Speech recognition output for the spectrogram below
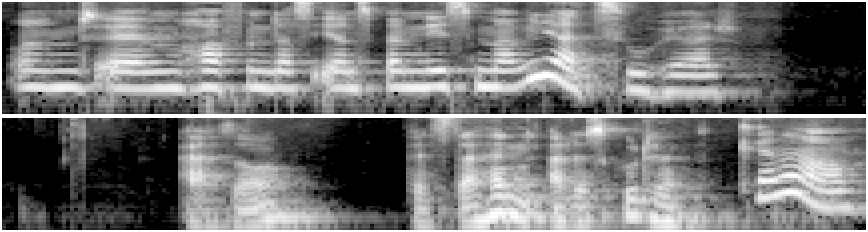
und ähm, hoffen, dass ihr uns beim nächsten Mal wieder zuhört. Also, bis dahin, alles Gute. Genau.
